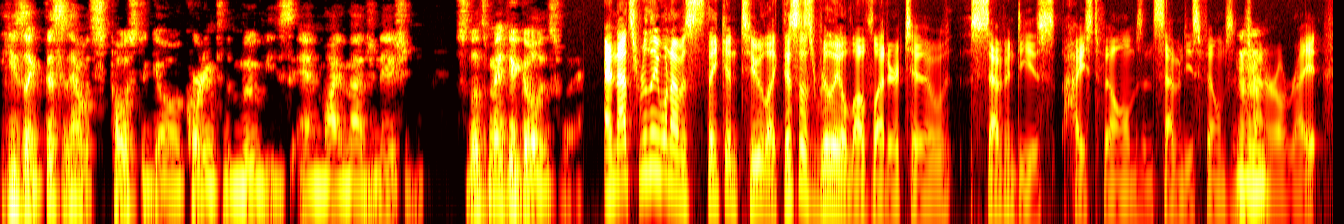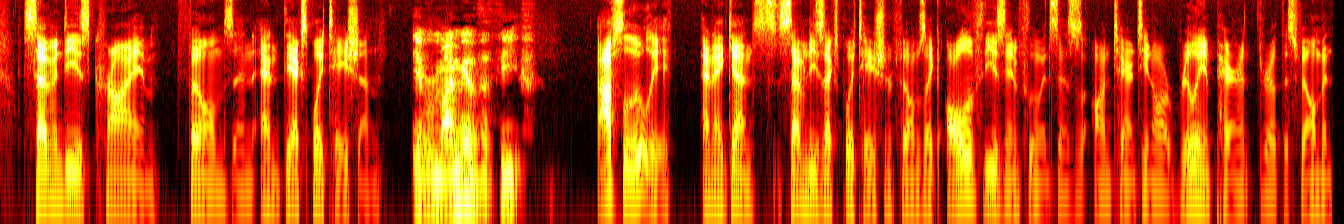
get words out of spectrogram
He's like, this is how it's supposed to go according to the movies and my imagination. So let's make it go this way. And that's really when I was thinking too, like this is really a love letter to 70s heist films and 70s films in Mhm. general, right? 70s crime films and and the exploitation. It reminded me of The Thief. Absolutely. And again, 70s exploitation films, like all of these influences on Tarantino are really apparent throughout this film. And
